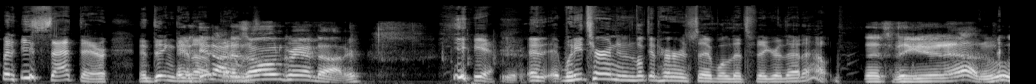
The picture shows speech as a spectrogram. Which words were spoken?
When he sat there and didn't get and up, hit on his was- own granddaughter. Yeah. and when he turned and looked at her and said, "Well, let's figure that out." Let's figure it out. Ooh.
